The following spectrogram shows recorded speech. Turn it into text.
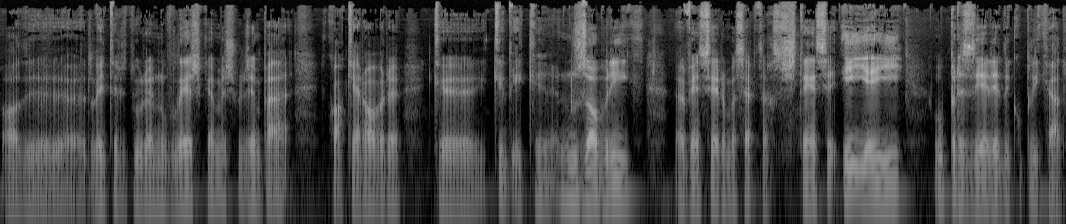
ou de literatura novelesca, mas, por exemplo, há qualquer obra que, que, que nos obrigue a vencer uma certa resistência e aí o prazer é decuplicado.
